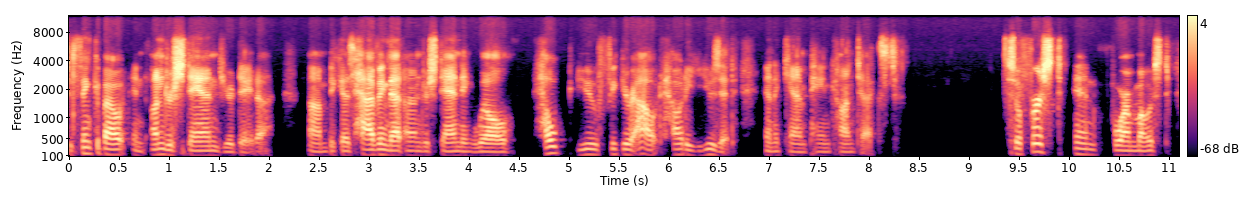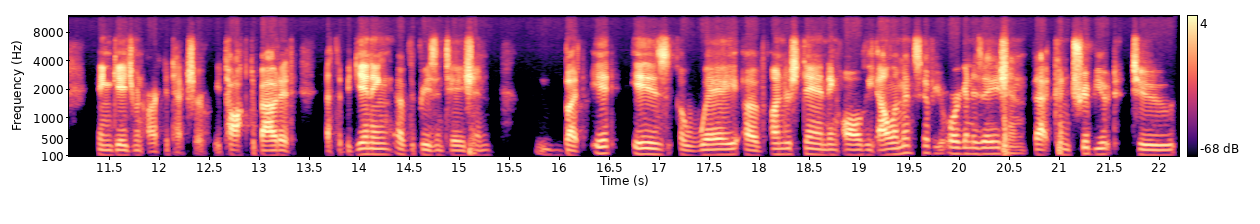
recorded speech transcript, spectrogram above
to think about and understand your data um, because having that understanding will help you figure out how to use it in a campaign context. So first and foremost, engagement architecture. We talked about it at the beginning of the presentation, but it is a way of understanding all the elements of your organization that contribute to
